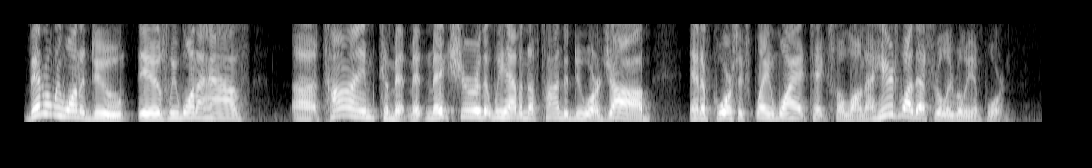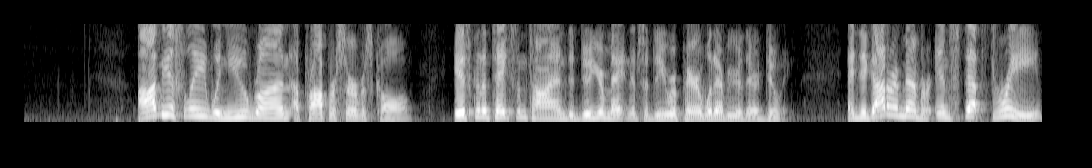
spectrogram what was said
Then, what we want to do is we want to have uh, time commitment, make sure that we have enough time to do our job and of course explain why it takes so long. Now, here's why that's really, really important. Obviously, when you run a proper service call, it's going to take some time to do your maintenance, to do your repair, whatever you're there doing. And you got to remember, in step three,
